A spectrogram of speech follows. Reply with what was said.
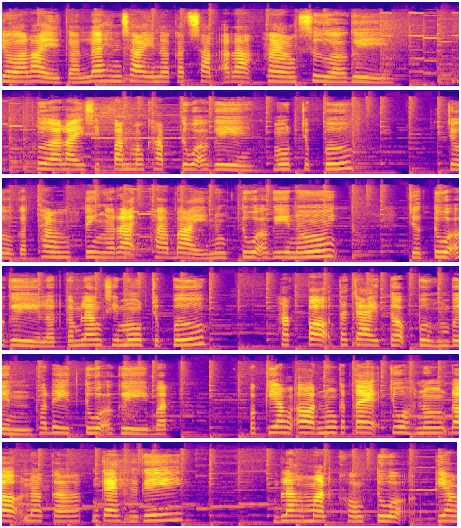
เจออะไรกันและเห็นใส่นากษัตริย์อะระห่างเสืออกีเพื่ออะไรสิปันบังคับตัวอกีมูดจะปึกเจอกระทั่งติงอะไรพาใบหนึ่งตัวอกีน้อยเจอตัวอกีหลดกำลังสิมูดจะปื้อหักเปาะตะใจเตาะปึงเบนพอดีตัวอกีบัดปะเกียงออดหนึ่งกระแตะจัวหนึ่งดอกนากะแกฮกี บลามัดของตัวเกียง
